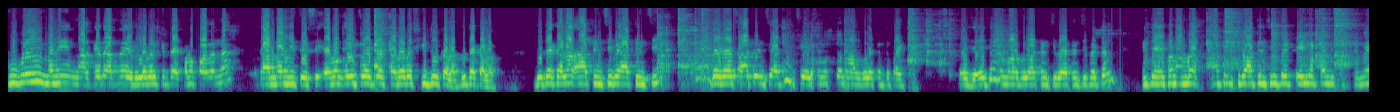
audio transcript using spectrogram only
খুবই মানে মার্কেটে আপনি কিন্তু এখনও পাবেন না, এটা আমরা নিতেছি। এবং এই প্রোডাক্টের সাথে সিঁদুর কালার দুটা কালার দুটা কালার আট ইঞ্চি বাই আট ইঞ্চি ইঞ্চি আট ইঞ্চি এই সমস্ত মালগুলো কিন্তু পাইতেন এই যে, এই ধরনের মালগুলো আট ইঞ্চি আট ইঞ্চি পাইতেন কিন্তু এখন আমরা আট ইঞ্চি বা আট ইঞ্চি টেইলার সিস্টেমে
